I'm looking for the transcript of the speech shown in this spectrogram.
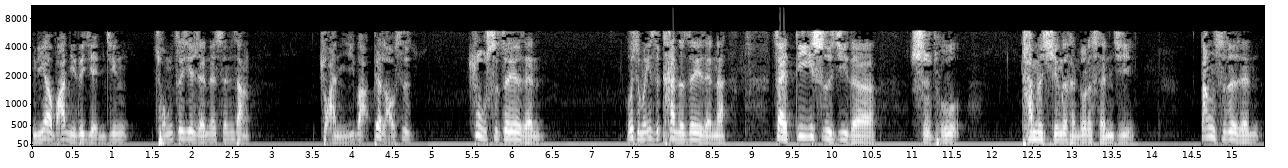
你要把你的眼睛从这些人的身上转移吧，别老是注视这些人。为什么一直看着这些人呢？在第一世纪的使徒，他们行了很多的神迹，当时的人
